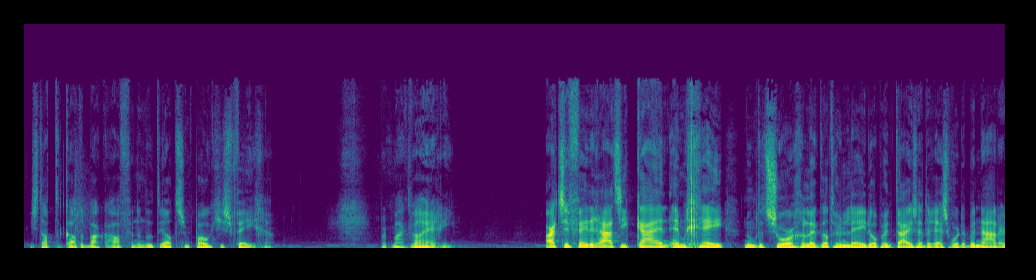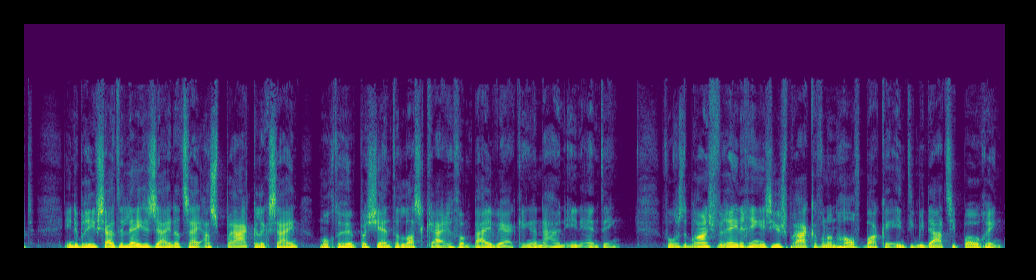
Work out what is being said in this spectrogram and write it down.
Die stapt de kattenbak af en dan doet hij altijd zijn pootjes vegen. Maar het maakt wel herrie. Artsenfederatie KNMG noemt het zorgelijk dat hun leden op hun thuisadres worden benaderd. In de brief zou te lezen zijn dat zij aansprakelijk zijn mochten hun patiënten last krijgen van bijwerkingen na hun inenting. Volgens de branchevereniging is hier sprake van een halfbakken intimidatiepoging.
